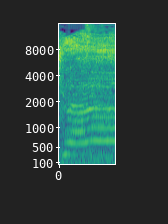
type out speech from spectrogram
try.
